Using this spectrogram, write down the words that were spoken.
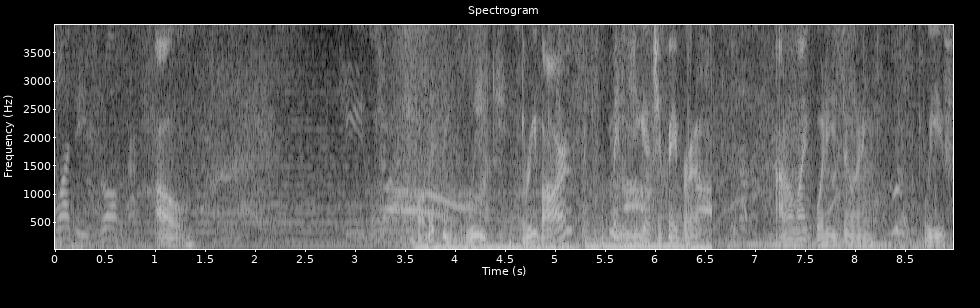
Bloody dropper. Oh. Oh, this thing's weak. Three bars? Mean, you get your paper out. I don't like what he's doing. Weave.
